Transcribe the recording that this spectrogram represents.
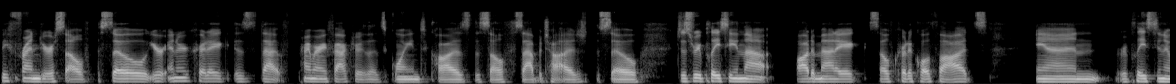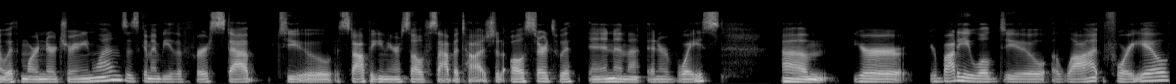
befriend yourself. So your inner critic is that primary factor that's going to cause the self sabotage. So just replacing that automatic self critical thoughts and replacing it with more nurturing ones is going to be the first step to stopping your self sabotage. It all starts within and that inner voice. Um, your your body will do a lot for you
